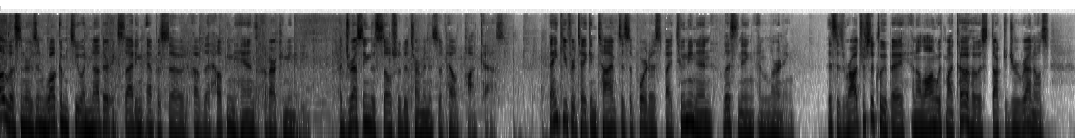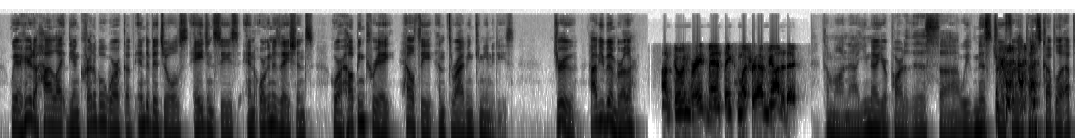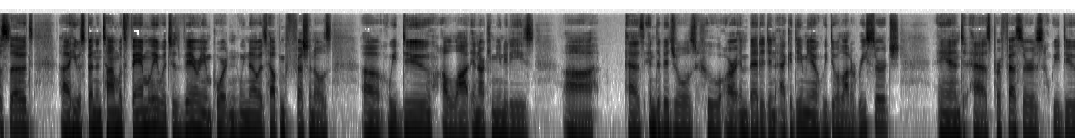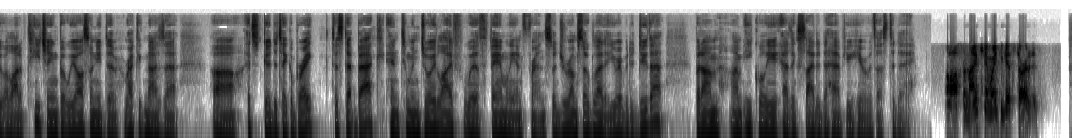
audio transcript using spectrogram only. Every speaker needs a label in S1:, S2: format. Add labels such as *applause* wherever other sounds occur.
S1: Hello, listeners, and welcome to another exciting episode of the Helping Hands of Our Community, addressing the social determinants of health podcast. Thank you for taking time to support us by tuning in, listening, and learning. This is Roger Seclupe, and along with my co host, Dr. Drew Reynolds, we are here to highlight the incredible work of individuals, agencies, and organizations who are helping create healthy and thriving communities. Drew, how have you been, brother?
S2: I'm doing great, man. Thanks so much for having me on today.
S1: Come on now, you know you're part of this. Uh, we've missed Drew for the *laughs* past couple of episodes. Uh, he was spending time with family, which is very important. We know as helping professionals, uh, we do a lot in our communities. Uh, as individuals who are embedded in academia, we do a lot of research. And as professors, we do a lot of teaching, but we also need to recognize that uh, it's good to take a break, to step back, and to enjoy life with family and friends. So, Drew, I'm so glad that you were able to do that. But I'm I'm equally as excited to have you here with us today.
S2: Awesome! I can't wait to get started.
